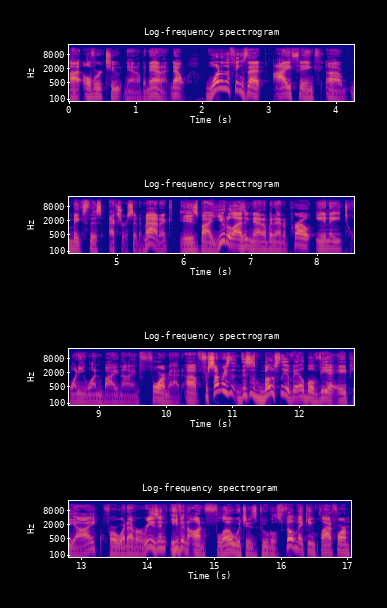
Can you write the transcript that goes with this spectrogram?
uh, over to Nano Banana. Now, one of the things that I think uh, makes this extra cinematic is by utilizing Nano Banana Pro in a 21 by 9 format. Uh, for some reason, this is mostly available via API for whatever reason. Even on Flow, which is Google's filmmaking platform,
